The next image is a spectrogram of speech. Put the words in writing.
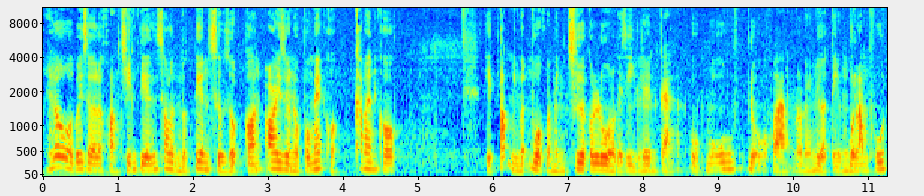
Hello, và bây giờ là khoảng 9 tiếng sau lần đầu tiên sử dụng con Original Pomade của Cabenco thì tóc mình vẫn buộc và mình chưa có lùa cái gì lên cả. Ụp mũ, độ khoảng đâu đấy nửa tiếng 45 phút.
